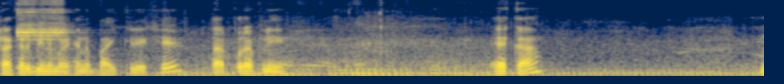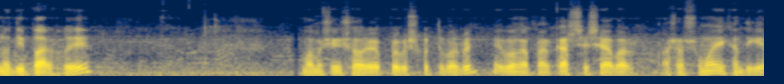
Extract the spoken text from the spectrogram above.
টাকার বিনিময়ে এখানে বাইক রেখে তারপর আপনি একা নদী পার হয়ে ময়মনসিংহ শহরে প্রবেশ করতে পারবেন এবং আপনার কাজ শেষে আবার আসার সময় এখান থেকে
